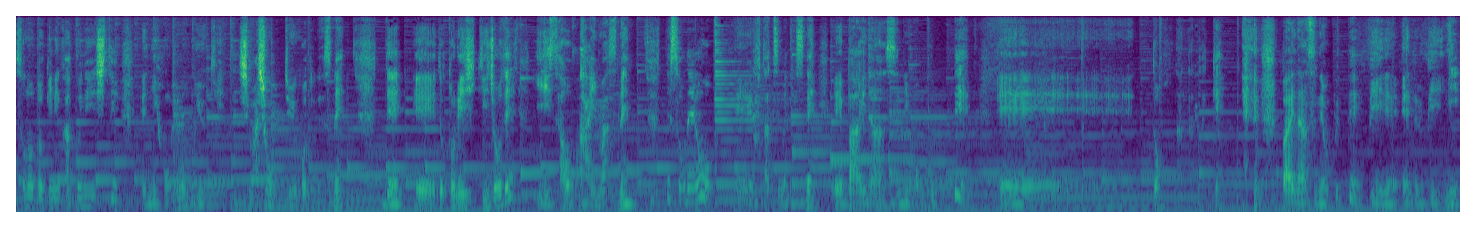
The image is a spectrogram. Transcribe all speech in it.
その時に確認して、え日本円を入金しましょうということですね。で、えー、と取引所でイーサを買いますね。で、それを、えー、2つ目ですね、えバイナンスに送って、えー、と、バイナンスに送って BNB に、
